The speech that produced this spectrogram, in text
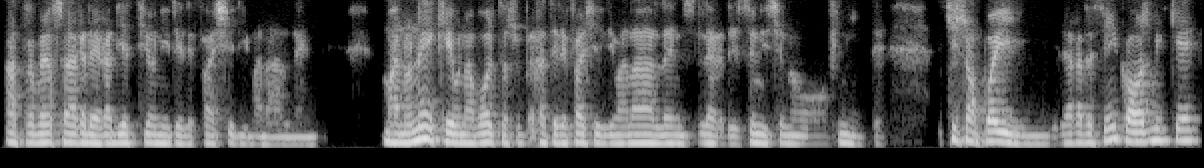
attraversare le radiazioni delle fasce di Van Allen ma non è che una volta superate le fasce di Van Allen le radiazioni siano finite. Ci sono poi le radiazioni cosmiche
